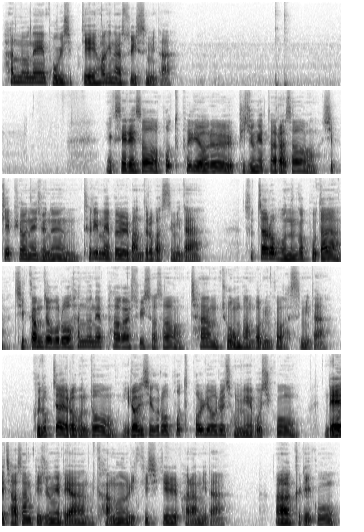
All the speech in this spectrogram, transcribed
한눈에 보기 쉽게 확인할 수 있습니다. 엑셀에서 포트폴리오를 비중에 따라서 쉽게 표현해주는 트리맵을 만들어 봤습니다. 숫자로 보는 것보다 직감적으로 한눈에 파악할 수 있어서 참 좋은 방법인 것 같습니다. 구독자 여러분도 이런 식으로 포트폴리오를 정리해 보시고 내 자산 비중에 대한 감을 익히시길 바랍니다. 아, 그리고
